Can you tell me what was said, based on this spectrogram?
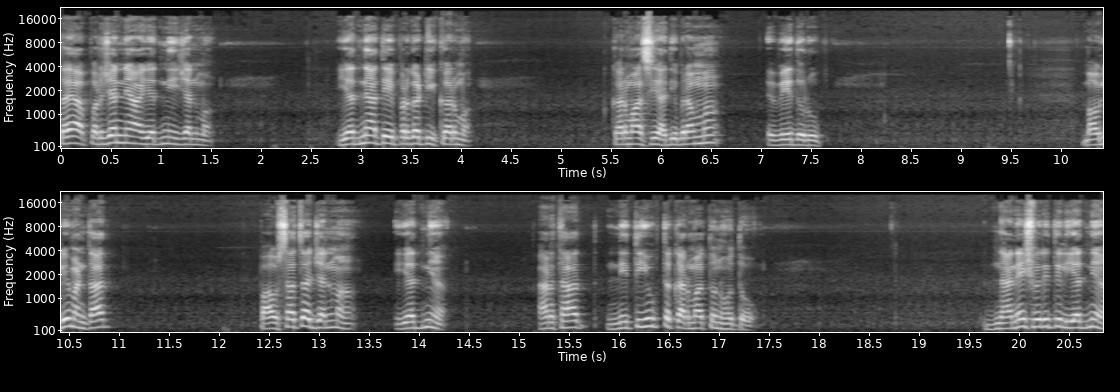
तया पर्जन्या यज्ञी जन्म यज्ञा ते प्रगटी कर्म कर्मासी अधिब्रह्म वेदरूप. माऊली म्हणतात पावसाचा जन्म यज्ञ अर्थात नीतियुक्त कर्मातून होतो. ज्ञानेश्वरीतील यज्ञ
